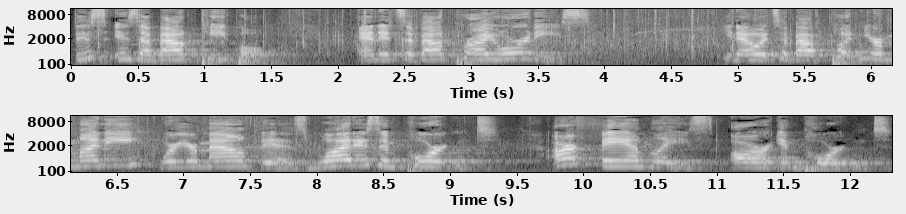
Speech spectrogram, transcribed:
This is about people, and it's about priorities. You know, it's about putting your money where your mouth is. What is important? Our families are important,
